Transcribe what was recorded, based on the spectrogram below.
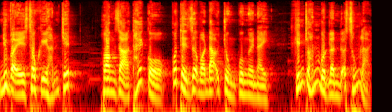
Như vậy sau khi hắn chết, Hoàng giả Thái Cổ có thể dựa vào đạo trùng của người này, Khiến cho hắn một lần nữa sống lại.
